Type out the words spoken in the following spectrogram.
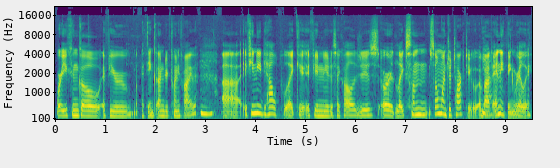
where you can go if you're I think under 25. Uh, if you need help, like if you need a psychologist or like some someone to talk to about Yeah. anything really,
